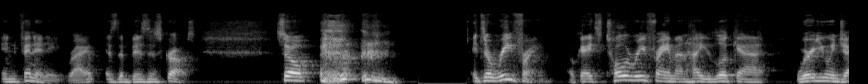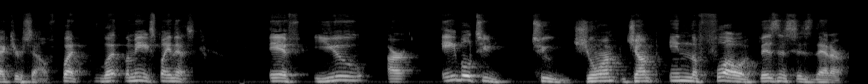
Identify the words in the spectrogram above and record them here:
infinity, right? As the business grows. So it's a reframe. Okay. It's total reframe on how you look at where you inject yourself. But let, let me explain this. If you are able to to jump jump in the flow of businesses that are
